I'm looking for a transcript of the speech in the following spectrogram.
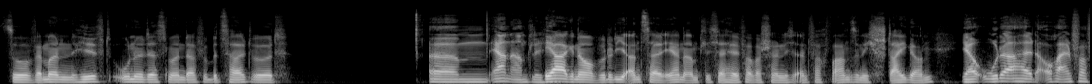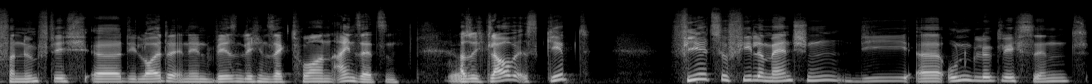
So, wenn man hilft, ohne dass man dafür bezahlt wird. Ähm, ehrenamtlich. Ja, genau, würde die Anzahl ehrenamtlicher Helfer wahrscheinlich einfach wahnsinnig steigern. Ja, oder halt auch einfach vernünftig äh, die Leute in den wesentlichen Sektoren einsetzen. Also ich glaube, es gibt viel zu viele Menschen, die äh, unglücklich sind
